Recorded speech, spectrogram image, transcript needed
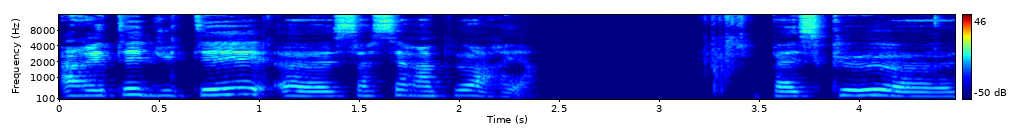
Arrêtez de lutter, euh, ça sert un peu à rien. Parce que euh,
